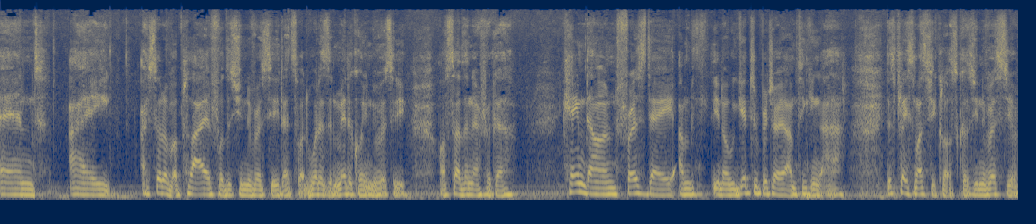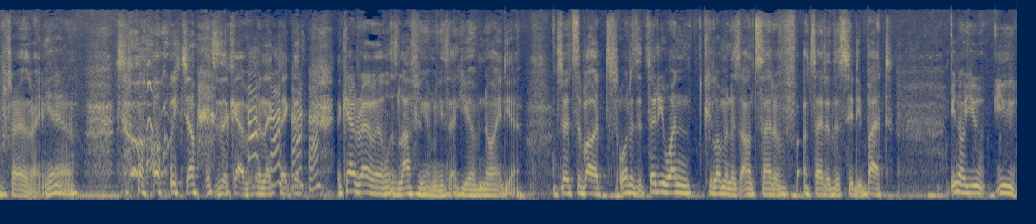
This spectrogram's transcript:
and I I sort of applied for this university. That's what what is it? Medical University of Southern Africa. Came down first day. I'm you know we get to Pretoria. I'm thinking ah, this place must be close because University of Pretoria is right here. So we jump into the cab and we're like take us. The cab driver was laughing at me. He's like, you have no idea. So it's about what is it? 31 kilometers outside of outside of the city, but you know you you.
